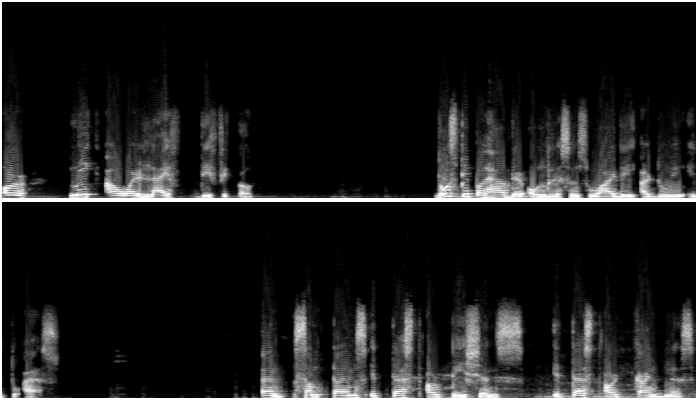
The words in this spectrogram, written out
or make our life difficult. Those people have their own reasons why they are doing it to us. And sometimes it tests our patience, it tests our kindness,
